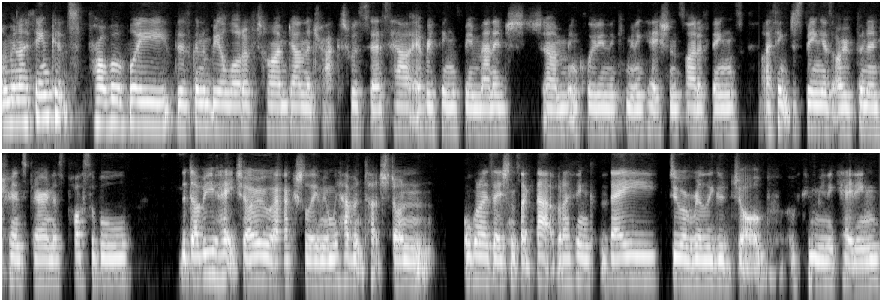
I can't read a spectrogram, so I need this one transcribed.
I mean, I think it's probably there's going to be a lot of time down the track to assess how everything's been managed, um, including the communication side of things. I think just being as open and transparent as possible. The WHO, actually, I mean, we haven't touched on organizations like that, but I think they do a really good job of communicating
